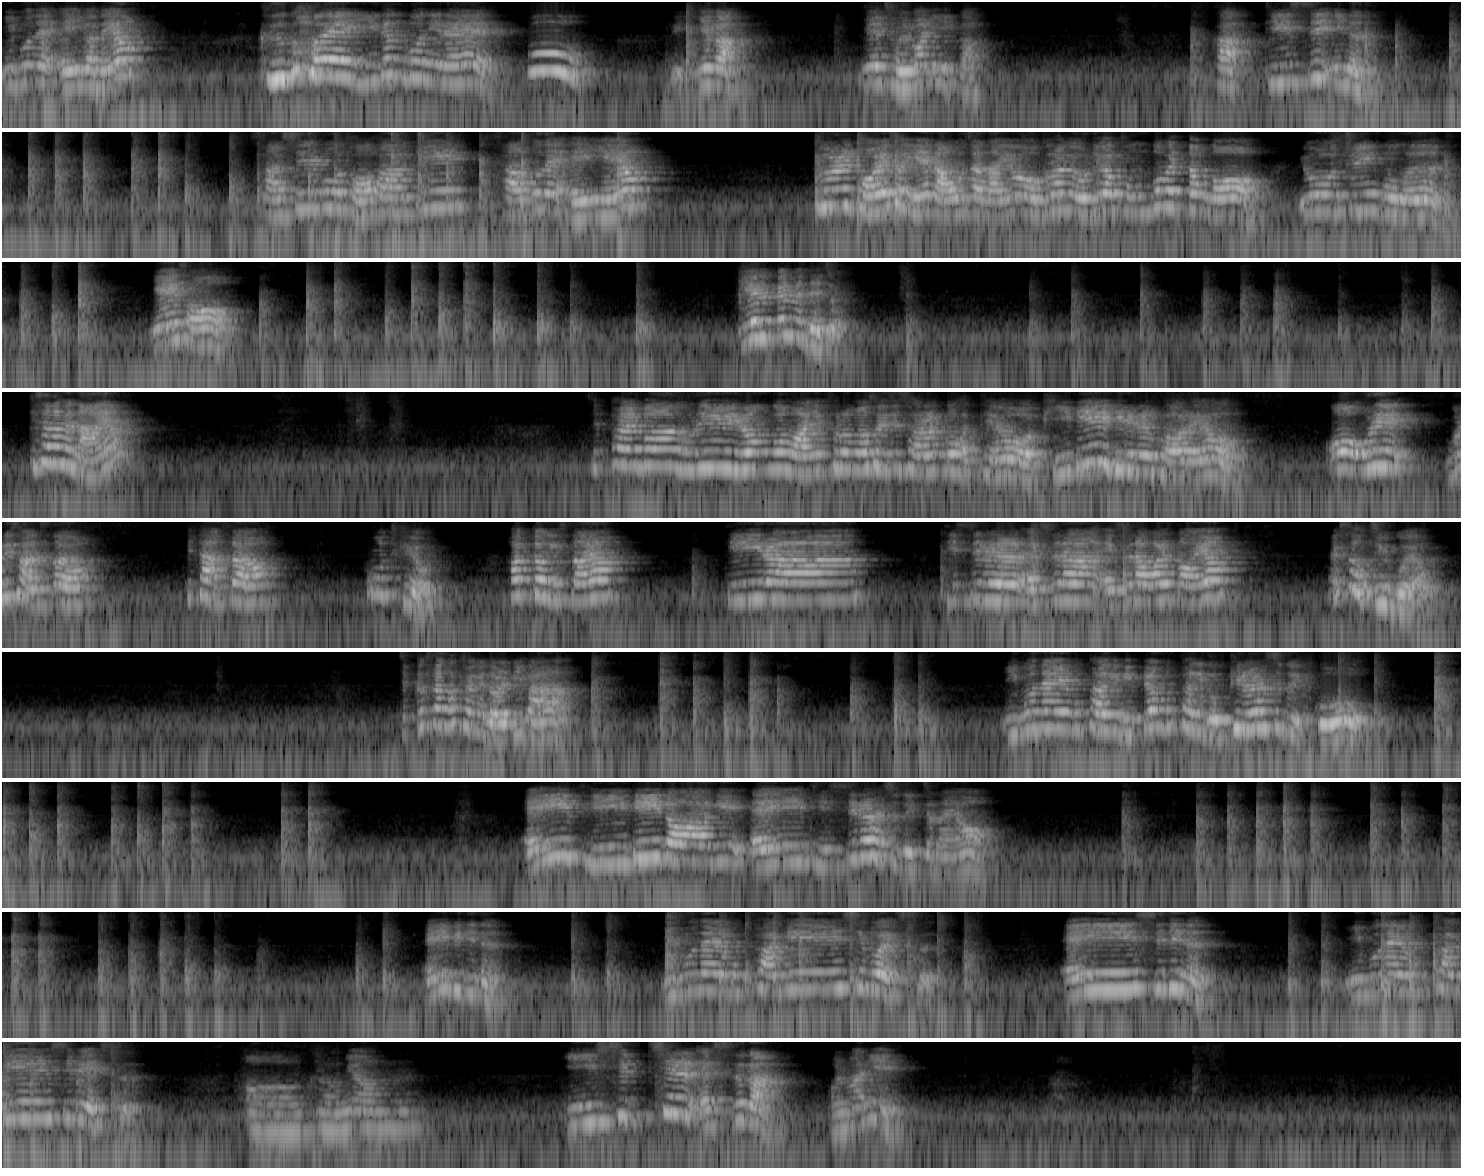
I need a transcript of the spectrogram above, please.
2분의 A가 돼요? 그거의 2등분이래. 오! 얘가 얘 절반이니까 가 DC 2는 45 더하기 4분의 A예요? 둘 더해서 얘 나오잖아요. 그러면 우리가 궁금했던 거 요 주인공은 얘에서 얘를 빼면 되죠. 계산하면 나와요? 18번 우리 이런 거 많이 풀어봐서 이제 잘할 것 같아요. BD의 길이를 구하래요. 어 우리 무리수 안 써요. 기타 안 써요. 그럼 어떻게 해요? 합동 있어요? D랑 DC를 X랑 X라고 할 거예요? X 어떻게 구해요? 직각삼각형의 넓이가 2분의 1 곱하기 밑변 곱하기 높이를 할 수도 있고 A, B, D 더하기 A, D, C를 할 수도 있잖아요. A, B, D는 2분의 1 곱하기 15X A, C, D는 2분의 1 곱하기 12X 어 그러면 27X가 얼마니?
